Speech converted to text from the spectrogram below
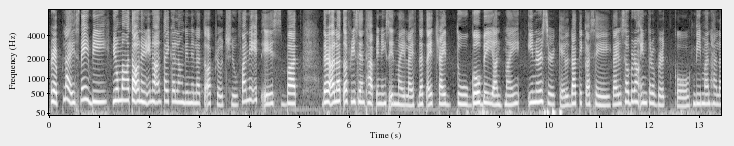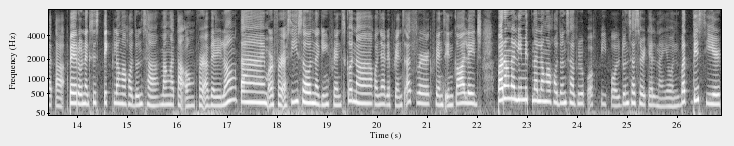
replies. Maybe, yung mga tao na yun, inaantay ka lang din nila to approach you. Funny it is, but there are a lot of recent happenings in my life that I tried to go beyond my inner circle. Dati kasi, dahil sobrang introvert ko, hindi man halata, pero nagsistick lang ako dun sa mga taong for a very long time or for a season, naging friends ko na, kunyari friends at work, friends in college. Parang nalimit na lang ako dun sa group of people, dun sa circle na yon. But this year,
